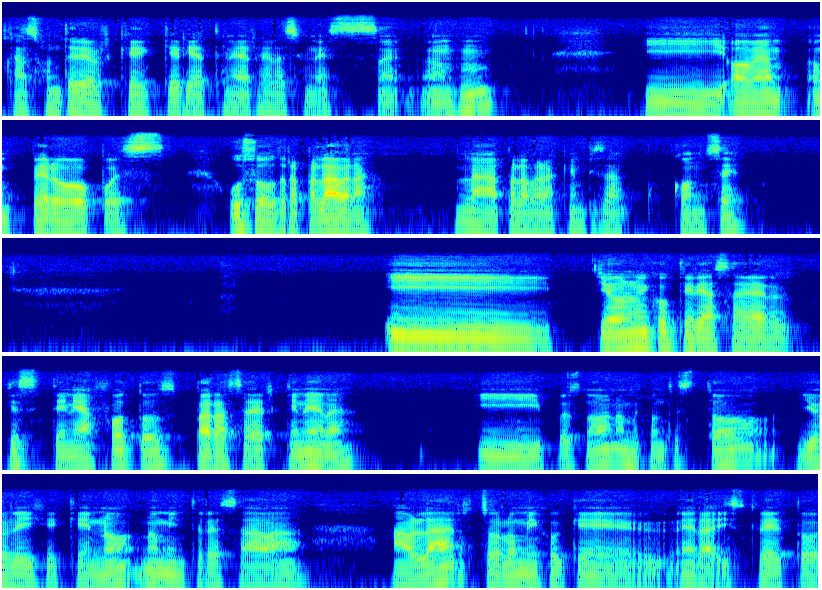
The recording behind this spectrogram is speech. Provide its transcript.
caso anterior, que quería tener relaciones. Eh, y pero pues usó otra palabra, la palabra que empieza con C. Y yo lo único quería saber que si tenía fotos para saber quién era. Y pues no, no me contestó. Yo le dije que no, no me interesaba hablar. Solo me dijo que era discreto.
